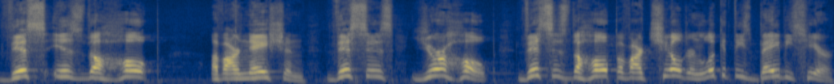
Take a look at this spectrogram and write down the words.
This is the hope of our nation. This is your hope. This is the hope of our children. Look at these babies here.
